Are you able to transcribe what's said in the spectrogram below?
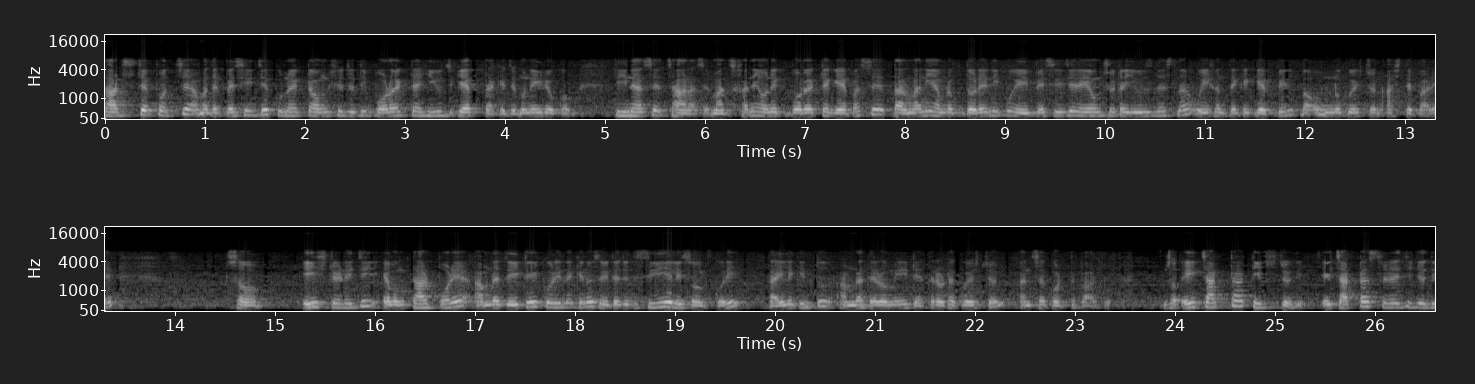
থার্ড স্টেপ হচ্ছে আমাদের প্যাসেজে কোনো একটা অংশে যদি বড় একটা হিউজ গ্যাপ থাকে, যেমন এইরকম, তিন আছে, চার আছে, মাঝখানে অনেক বড় একটা গ্যাপ আছে, তার মানে আমরা ধরে নিব এই প্যাসেজের এই অংশটা ইউজলেস না, ওইখান থেকে গ্যাপ ফিল বা অন্য কোয়েশ্চন আসতে পারে। সো এই স্ট্র্যাটেজি এবং তারপরে আমরা যেইটাই করি না কেন, সেটা যদি সিরিয়ালি সলভ করি, তাইলে কিন্তু আমরা তেরো মিনিটে তেরোটা কোয়েশ্চন আনসার করতে পারব। সো এই চারটা টিপস যদি, এই চারটা স্ট্র্যাটেজি যদি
